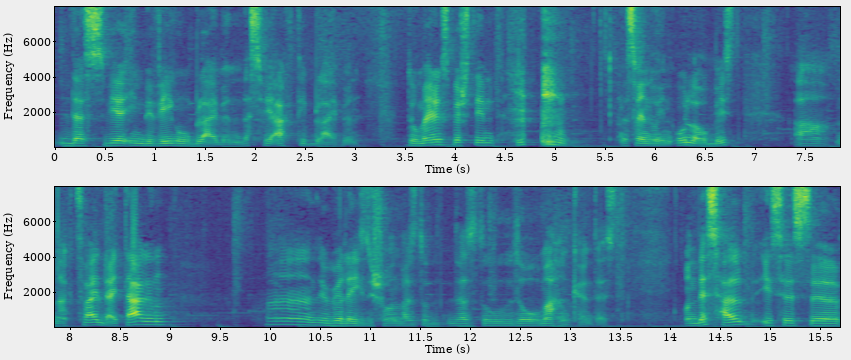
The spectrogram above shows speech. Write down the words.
dass wir in Bewegung bleiben, dass wir aktiv bleiben. Du merkst bestimmt, dass wenn du in Urlaub bist, äh, nach zwei, drei Tagen äh, überlegst du schon, was du, was du so machen könntest. Und deshalb ist es äh,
